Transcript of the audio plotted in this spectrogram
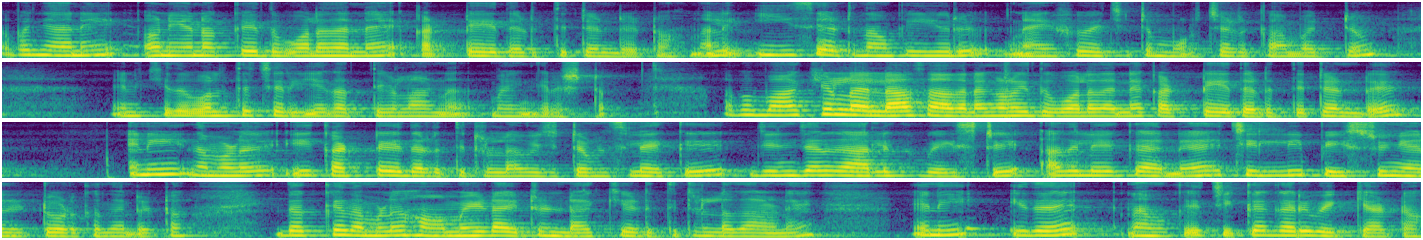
അപ്പോൾ ഞാൻ ഒണിയനൊക്കെ ഇതുപോലെ തന്നെ കട്ട് ചെയ്തെടുത്തിട്ടുണ്ട് കേട്ടോ നല്ല ഈസി ആയിട്ട് നമുക്ക് ഈ ഒരു നൈഫ് വെച്ചിട്ട് മുറിച്ചെടുക്കാൻ പറ്റും. എനിക്കിതുപോലത്തെ ചെറിയ കത്തികളാണ് ഭയങ്കര ഇഷ്ടം. അപ്പോൾ ബാക്കിയുള്ള എല്ലാ സാധനങ്ങളും ഇതുപോലെ തന്നെ കട്ട് ചെയ്തെടുത്തിട്ടുണ്ട്. ഇനി നമ്മൾ ഈ കട്ട് ചെയ്തെടുത്തിട്ടുള്ള വെജിറ്റബിൾസിലേക്ക് ജിഞ്ചർ ഗാർലിക് പേസ്റ്റ് അതിലേക്ക് തന്നെ ചില്ലി പേസ്റ്റും ഞാൻ ഇട്ട് കൊടുക്കുന്നുണ്ട് കേട്ടോ ഇതൊക്കെ നമ്മൾ ഹോം മെയ്ഡായിട്ട് ഉണ്ടാക്കി എടുത്തിട്ടുള്ളതാണ്. ഇനി ഇത് നമുക്ക് ചിക്കൻ കറി വെക്കാം കേട്ടോ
